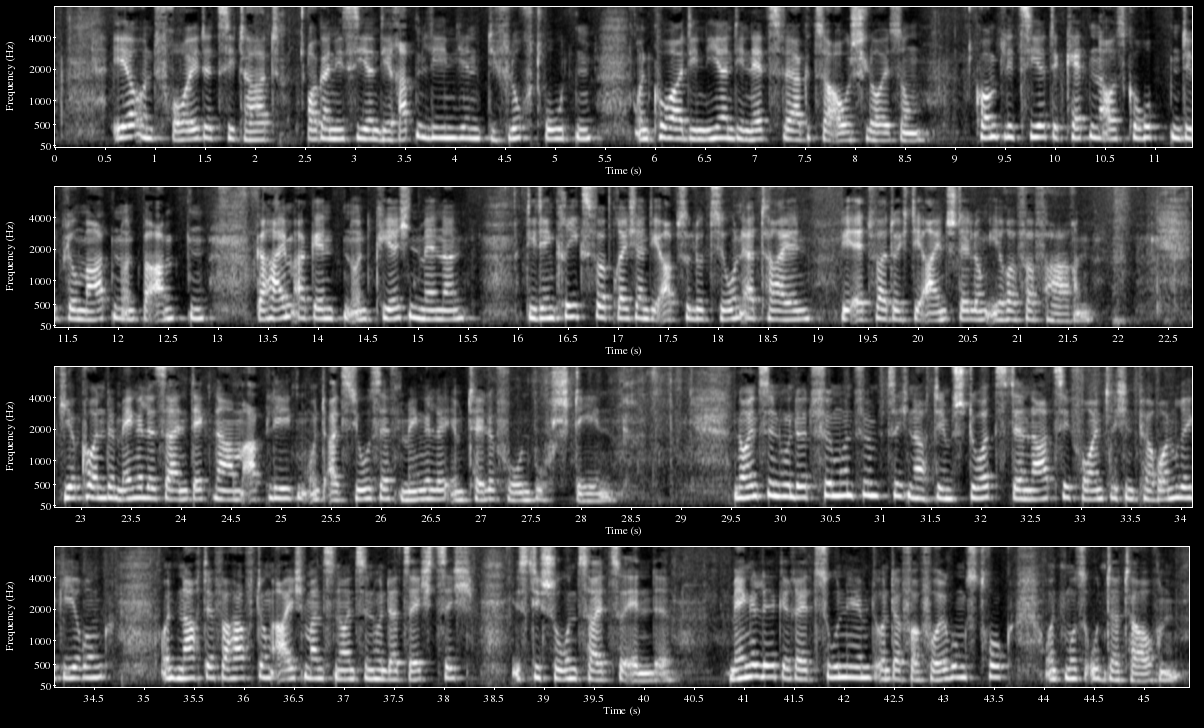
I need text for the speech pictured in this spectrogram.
er und Freude, Zitat, organisieren die Rattenlinien, die Fluchtrouten und koordinieren die Netzwerke zur Ausschleusung. Komplizierte Ketten aus korrupten Diplomaten und Beamten, Geheimagenten und Kirchenmännern, die den Kriegsverbrechern die Absolution erteilen, wie etwa durch die Einstellung ihrer Verfahren. Hier konnte Mengele seinen Decknamen ablegen und als Josef Mengele im Telefonbuch stehen. 1955 nach dem Sturz der nazifreundlichen Perron-Regierung und nach der Verhaftung Eichmanns 1960 ist die Schonzeit zu Ende. Mengele gerät zunehmend unter Verfolgungsdruck und muss untertauchen.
